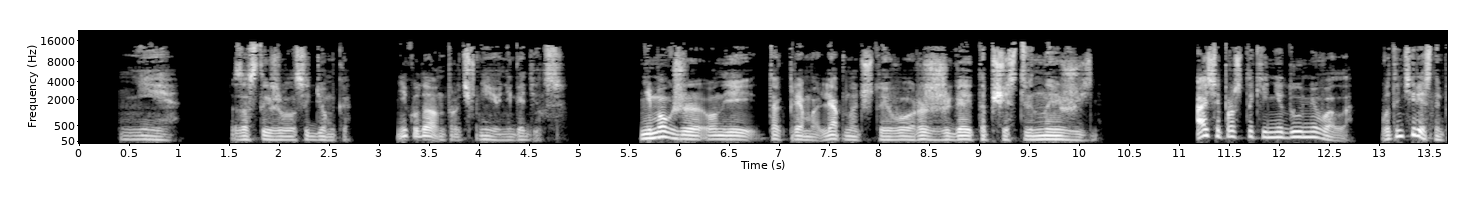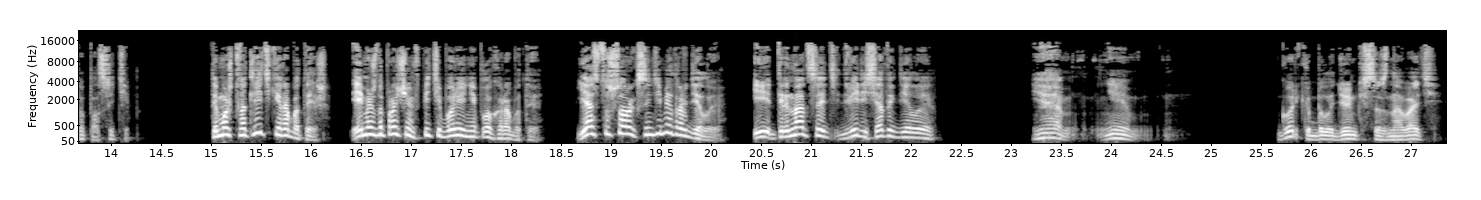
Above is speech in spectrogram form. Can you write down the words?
— Не, — застыживался Демка. Никуда он против нее не годился. Не мог же он ей так прямо ляпнуть, что его разжигает общественная жизнь. Ася просто-таки недоумевала. Вот интересный попался тип. — Ты, может, в атлетике работаешь? Я, между прочим, в пятиборье неплохо работаю. Я 140 сантиметров делаю и 13 две десятых делаю. Я не... Горько было Демке сознавать,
